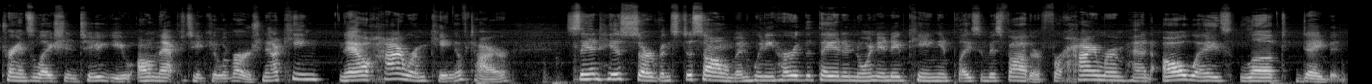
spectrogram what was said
translation to you on that particular verse. Now, King, now Hiram, king of Tyre, sent his servants to Solomon when he heard that they had anointed him king in place of his father, for Hiram had always loved David.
